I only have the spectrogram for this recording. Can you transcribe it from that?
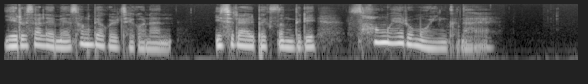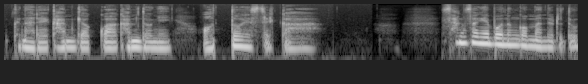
예루살렘의 성벽을 재건한 이스라엘 백성들이 성회로 모인 그날. 그날의 감격과 감동이 어떠했을까? 상상해 보는 것만으로도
